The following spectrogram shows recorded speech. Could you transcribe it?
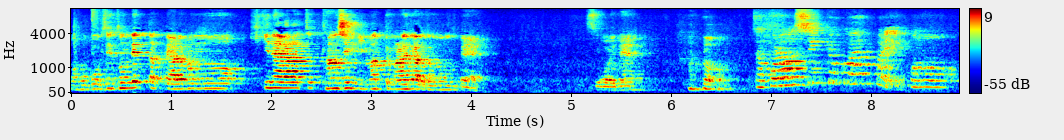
う、まあ、北北線飛んでったってアルバムを聴きながらちょっと楽しみに待ってもらえたらと思うんですごいね。じゃあこれは新曲はやっぱりこの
